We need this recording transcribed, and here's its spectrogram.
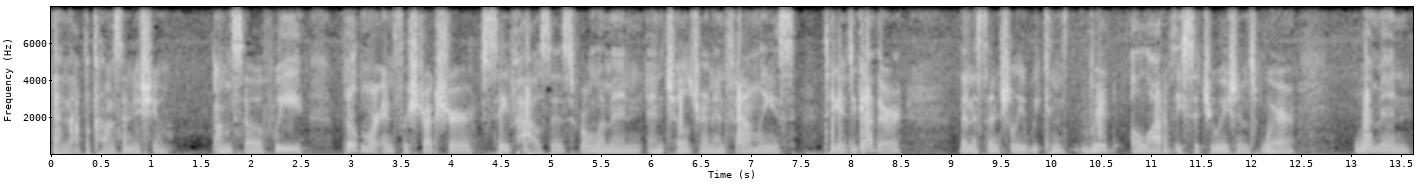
And that becomes an issue. And so if we build more infrastructure, safe houses for women and children and families to get together, then essentially we can rid a lot of these situations where women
